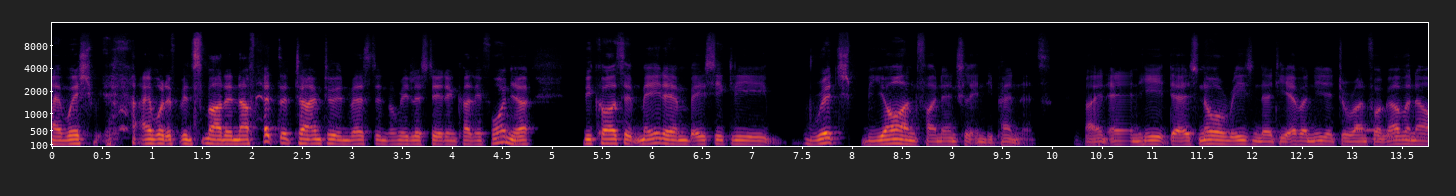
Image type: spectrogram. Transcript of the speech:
I wish I would have been smart enough at the time to invest in real estate in California because it made him basically rich beyond financial independence mm-hmm. right? And he there's no reason that he ever needed to run for governor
